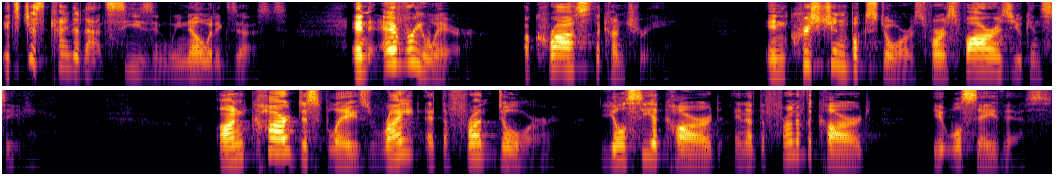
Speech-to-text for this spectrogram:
It's just kind of that season. We know it exists. And everywhere across the country, in Christian bookstores for as far as you can see. On card displays right at the front door, you'll see a card, and at the front of the card, it will say this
